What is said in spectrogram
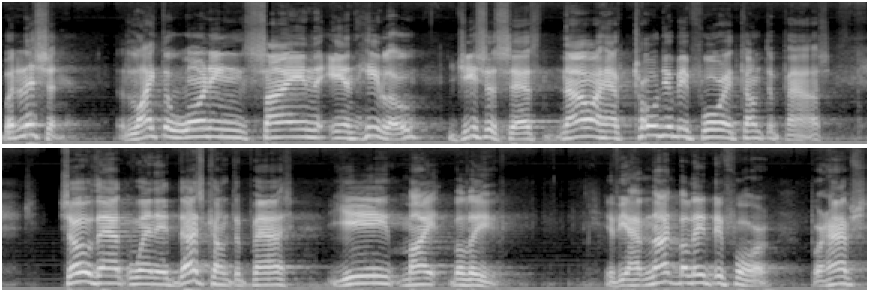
But listen, like the warning sign in Hilo, Jesus says, Now I have told you before it come to pass, so that when it does come to pass, ye might believe. If you have not believed before, perhaps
